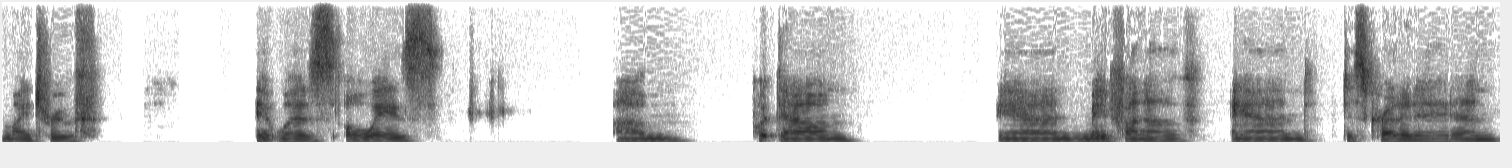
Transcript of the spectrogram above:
my truth. It was always um, put down and made fun of and discredited and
